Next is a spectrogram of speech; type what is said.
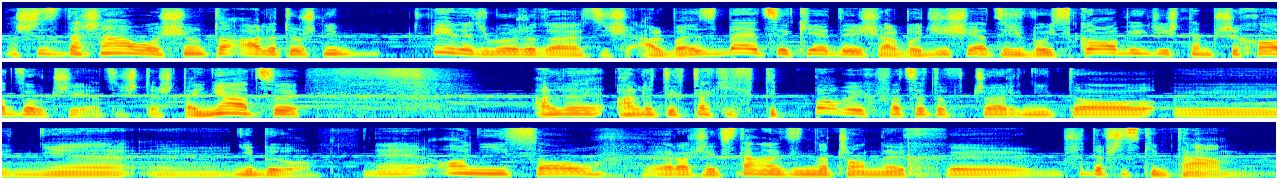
znaczy zdarzało się to, ale to już nie widać było, że to jacyś albo SBcy kiedyś, albo dzisiaj jacyś wojskowi gdzieś tam przychodzą, czy jacyś też tajniacy. Ale, ale tych takich typowych facetów czerni to yy, nie, yy, nie było. Yy, oni są raczej w Stanach Zjednoczonych, przede wszystkim tam.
